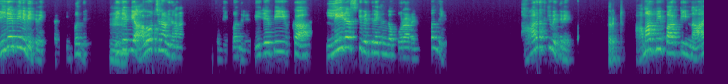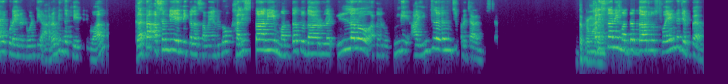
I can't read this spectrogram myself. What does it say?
బీజేపీని వ్యతిరేకించారు ఇబ్బంది బీజేపీ ఆలోచన విధానానికి ఇబ్బంది లేదు. బీజేపీ యొక్క లీడర్స్కి వ్యతిరేకంగా పోరాడండి ఇబ్బంది లేదు. భారత్కి వ్యతిరేకం. కరెక్ట్. ఆమ్ ఆద్మీ పార్టీ నాయకుడైనటువంటి అరవింద్ కేజ్రీవాల్ గత అసెంబ్లీ ఎన్నికల సమయంలో ఖలిస్తానీ మద్దతుదారుల ఇళ్ళలో అతను ఉండి ఆ ఇంట్ల నుంచి ప్రచారం చేశారు. ఖలిస్తానీ మద్దతుదారులు స్వయంగా చెప్పారు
